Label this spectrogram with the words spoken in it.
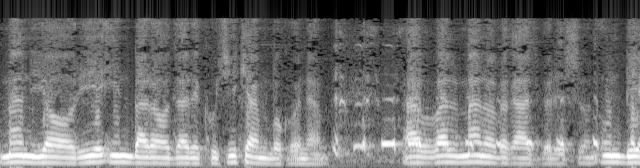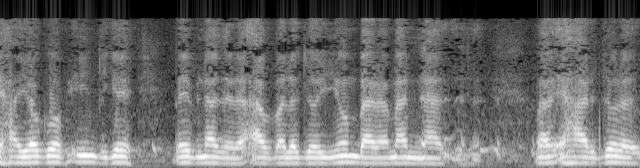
من یاری این برادر کوچیکم بکنم. اول منو به قتل برسون. اون بی حیا گفت این دیگه بب نداره اول دویم برای من نداره و هر دو رو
